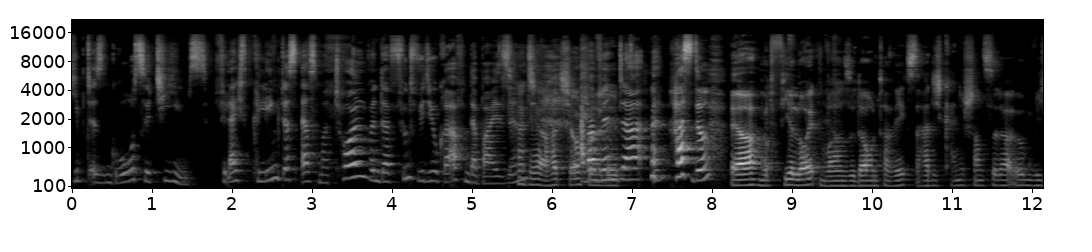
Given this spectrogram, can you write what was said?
gibt es große Teams. Vielleicht klingt das erstmal toll, wenn da fünf Videografen dabei sind. Ja, hatte ich auch Aber schon wenn erlebt. da, äh, hast du? Ja, mit vier Leuten waren sie da unterwegs. Da hatte ich keine Chance, da irgendwie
